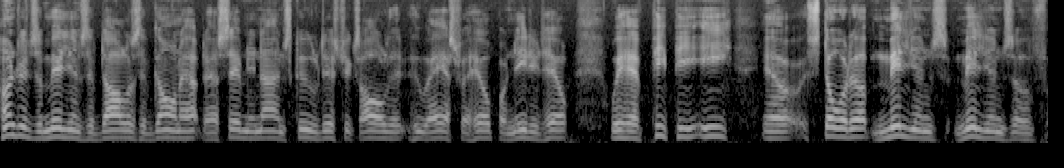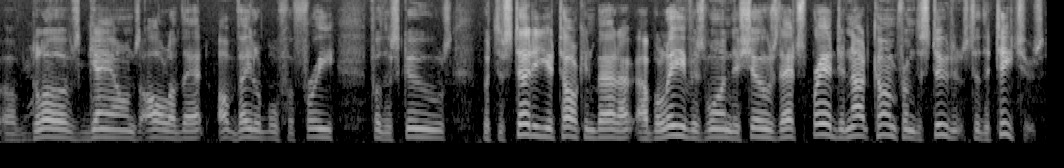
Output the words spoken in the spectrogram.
Hundreds of millions of dollars have gone out to our 79 school districts, all that, who asked for help or needed help. We have PPE uh, stored up, millions, millions of, of gloves, gowns, all of that available for free for the schools. But the study you're talking about, I, I believe, is one that shows that spread did not come from the students to the teachers,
